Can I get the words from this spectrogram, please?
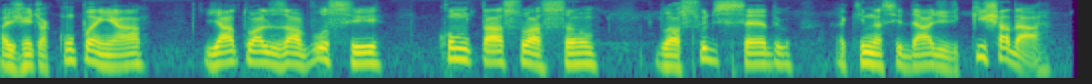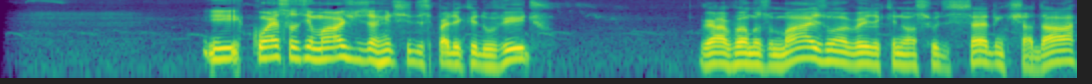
a gente acompanhar e atualizar você como está a situação do açude cedro aqui na cidade de Quixadá. E com essas imagens a gente se despede aqui do vídeo. Gravamos mais uma vez aqui no açude cedro em Quixadá.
